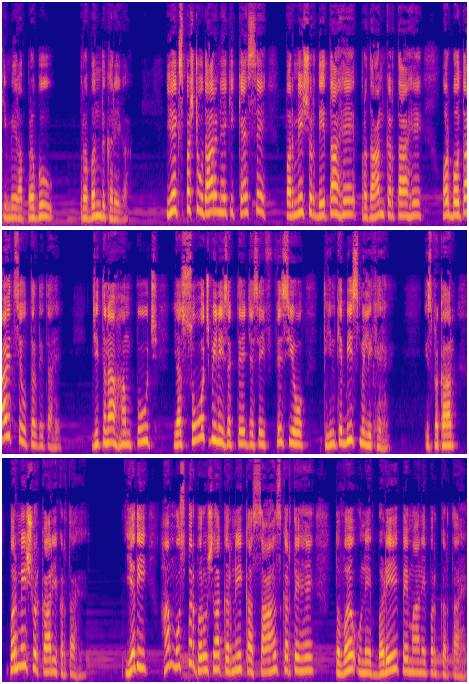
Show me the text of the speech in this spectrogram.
कि मेरा प्रभु प्रबंध करेगा। यह एक स्पष्ट उदाहरण है कि कैसे परमेश्वर देता है, प्रदान करता है और बहुतायत से उत्तर देता है। जितना हम पूछ या सोच भी नहीं सकते, जैसे फिसियो तीन के बीस में लिखे हैं। इस प्रकार परमेश्वर कार्य करता है। यदि हम उस पर भरोसा करने का साहस करते हैं तो वह उन्हें बड़े पैमाने पर करता है।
